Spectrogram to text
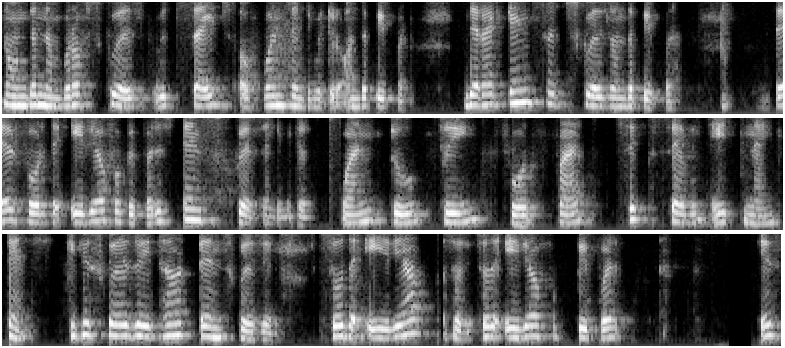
count the number of squares with sides of one centimetre on the paper there are ten such squares on the paper therefore the area of a paper is 10 square centimeter 1 2 3 4 5 6 7 8 9 10 किती स्क्वेअर्स आहे इथं टेन स्क्वेअर्स आहे so the area sorry so the area of paper is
